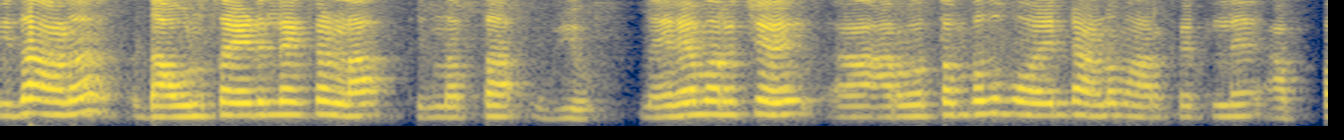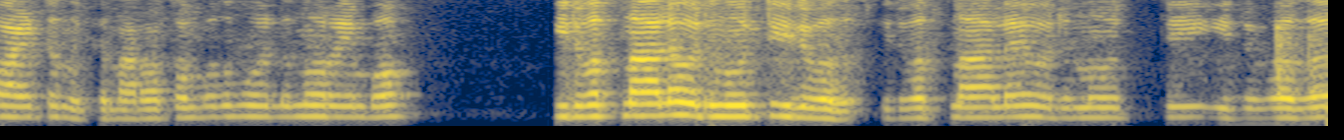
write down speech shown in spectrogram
ഇതാണ് ഡൗൺ സൈഡിലേക്കുള്ള ഇന്നത്തെ വ്യൂ നേരെ മറിച്ച് അറുപത്തൊമ്പത് പോയിന്റ് ആണ് മാർക്കറ്റിൽ അപ്പായിട്ട് നിൽക്കുന്നത്. അറുപത്തൊമ്പത് പോയിന്റ് എന്ന് പറയുമ്പോൾ ഇരുപത്തിനാല് ഒരുന്നൂറ്റി ഇരുപത്. ഇരുപത്തിനാല് ഒരുന്നൂറ്റി ഇരുപത്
